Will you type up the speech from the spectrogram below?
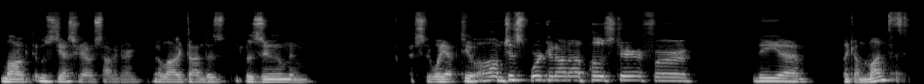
logged. It was yesterday. I was talking to her. I logged on the Zoom and I said, "Way up to? Oh, I'm just working on a poster for the uh, like a month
